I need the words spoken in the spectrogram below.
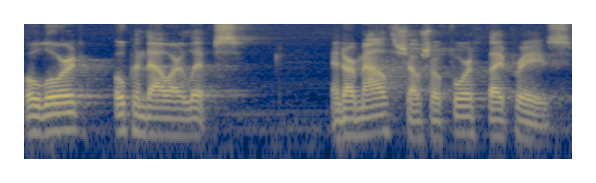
O Lord, open thou our lips and our mouth shall show forth thy praise.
